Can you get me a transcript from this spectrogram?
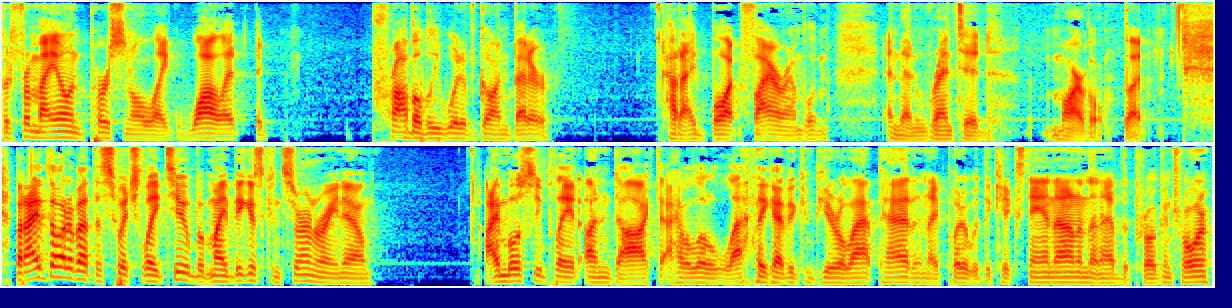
But from my own personal like wallet, I probably would have gone better had I bought Fire Emblem and then rented Marvel. But but I've thought about the Switch Lite too. But my biggest concern right now, I mostly play it undocked. I have a little lap, like I have a computer lap pad, and I put it with the kickstand on, and then I have the Pro controller.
